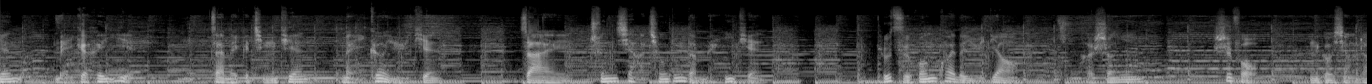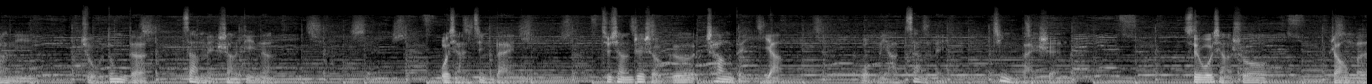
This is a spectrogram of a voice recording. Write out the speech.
天，每个黑夜，在每个晴天，每个雨天，在春夏秋冬的每一天，如此欢快的语调和声音，是否能够想让你主动的赞美上帝呢？我想敬拜你，就像这首歌唱的一样，我们要赞美、敬拜神。所以我想说，让我们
